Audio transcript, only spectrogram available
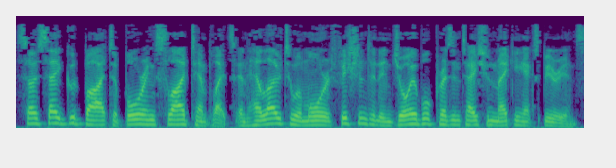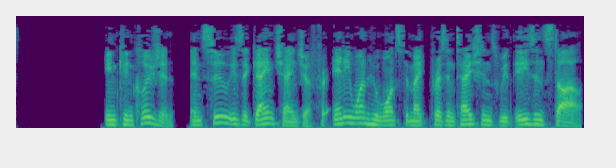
So say goodbye to boring slide templates and hello to a more efficient and enjoyable presentation making experience. In conclusion, Ensue is a game changer for anyone who wants to make presentations with ease and style.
